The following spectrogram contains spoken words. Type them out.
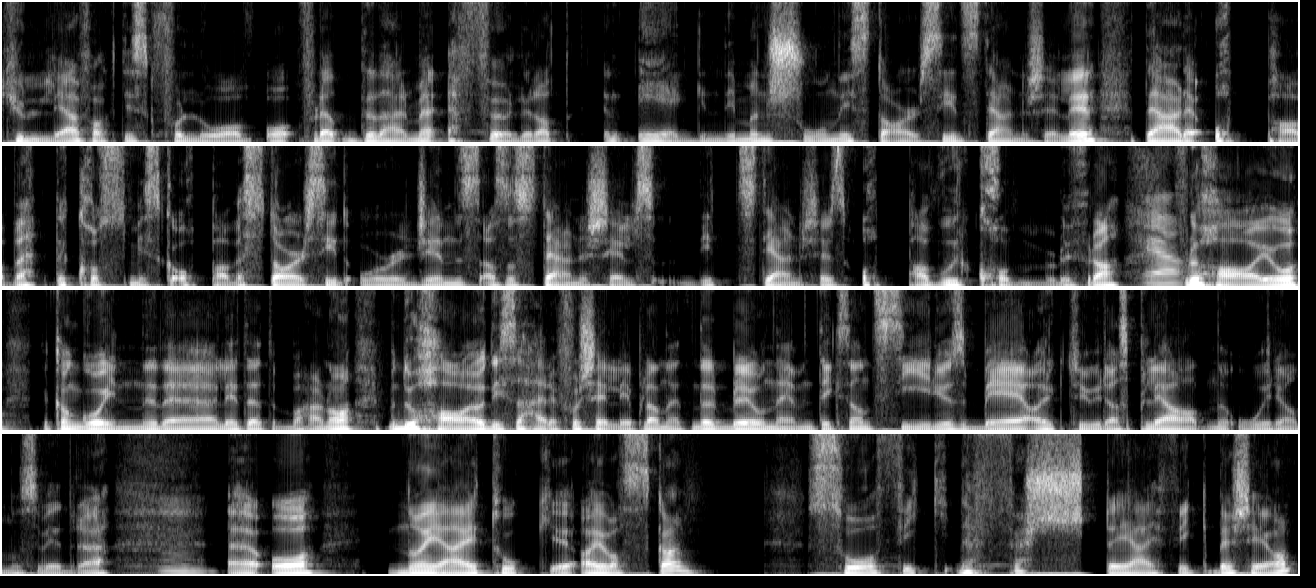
skulle jeg faktisk få lov å For det, der med Jeg føler at en egen dimensjon i Starseed stjerneskjeller, det er det opphavet. Det kosmiske opphavet. Starseed origins, altså ditt stjerneskjells opphav. Hvor kommer du fra? Ja. For du har jo Vi kan gå inn i det litt etterpå her nå, men du har jo disse her forskjellige planetene. Det ble jo nevnt, ikke sant? Sirius B, Arcturas, Pleiadene, Orion osv. Og, Mm. uh, og når jeg tok ayahuasca, så fikk det første jeg fikk beskjed om,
